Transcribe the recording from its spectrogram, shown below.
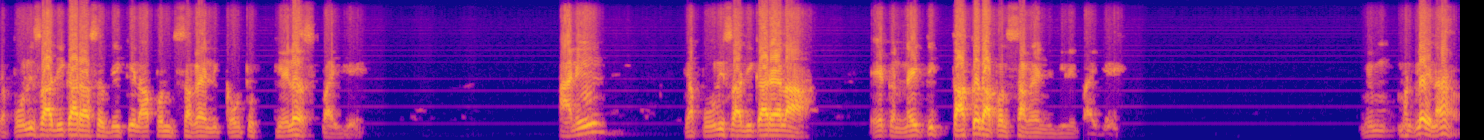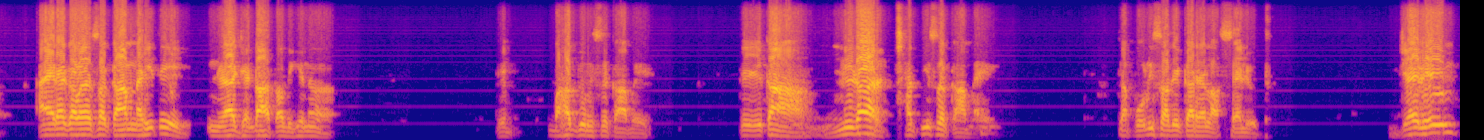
त्या पोलीस अधिकाराचं देखील आपण सगळ्यांनी कौतुक केलंच पाहिजे. आणि त्या पोलीस अधिकाऱ्याला एक नैतिक ताकद आपण सगळ्यांनी दिली पाहिजे. मी म्हटलंय ना आयऱ्या गवळ्याचं काम नाही ते निळा झेंडा हातात घेणं. बहादुरीचं काम आहे. ते एका निडार छातीचं काम आहे. त्या पोलीस अधिकाऱ्याला सॅल्यूट जय भीम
